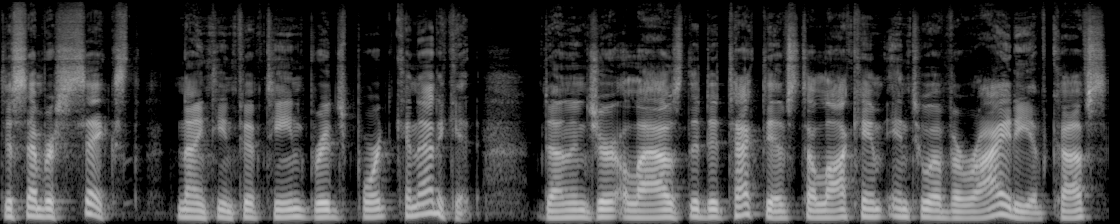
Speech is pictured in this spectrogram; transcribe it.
December 6th, 1915, Bridgeport, Connecticut. Dunninger allows the detectives to lock him into a variety of cuffs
